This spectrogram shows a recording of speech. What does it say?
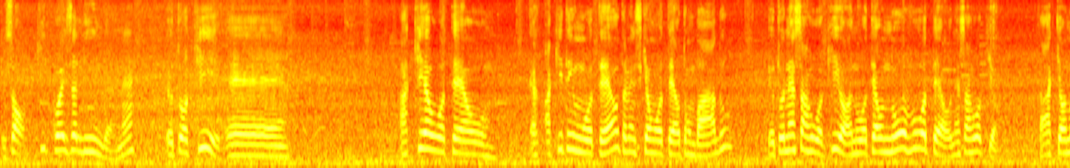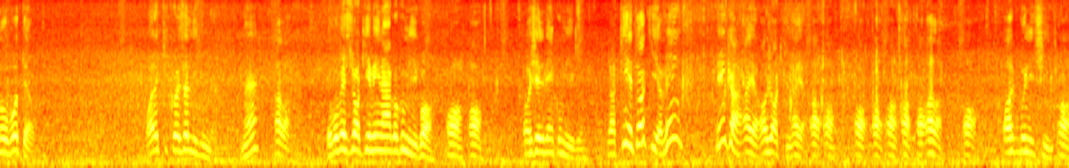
Pessoal, que coisa linda, né? Eu tô aqui, é... Aqui é o hotel... É, aqui tem um hotel, tá vendo? Esse aqui é um hotel tombado. Eu tô nessa rua aqui, ó, no hotel Novo Hotel, nessa rua aqui, ó. Tá? Aqui é o Novo Hotel. Olha que coisa linda, né? Olha lá. Eu vou ver se o Joaquim vem na água comigo, ó. Ó, ó. Hoje ele vem comigo. Joaquim, tô aqui, ó. Vem. Vem cá. Aí, ó. Ó o Joaquim. Aí, ó. Ó, ó, ó, ó, ó, ó. Olha lá. Ó. Ó que bonitinho. Ó,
